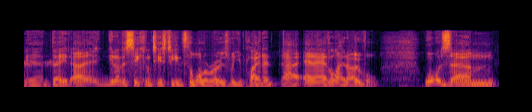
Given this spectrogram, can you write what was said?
Yeah, indeed. Uh, you know, the second test against the Wallaroos when you played at, uh, at Adelaide Oval, what was, um,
